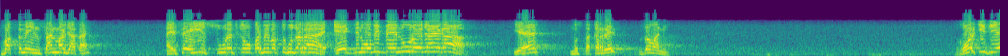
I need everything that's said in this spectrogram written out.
وقت میں انسان مر جاتا ہے ایسے ہی سورج کے اوپر بھی وقت گزر رہا ہے۔ ایک دن وہ بھی بے نور ہو جائے گا۔ یہ ہے مستقر زمانی۔ غور کیجیے،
